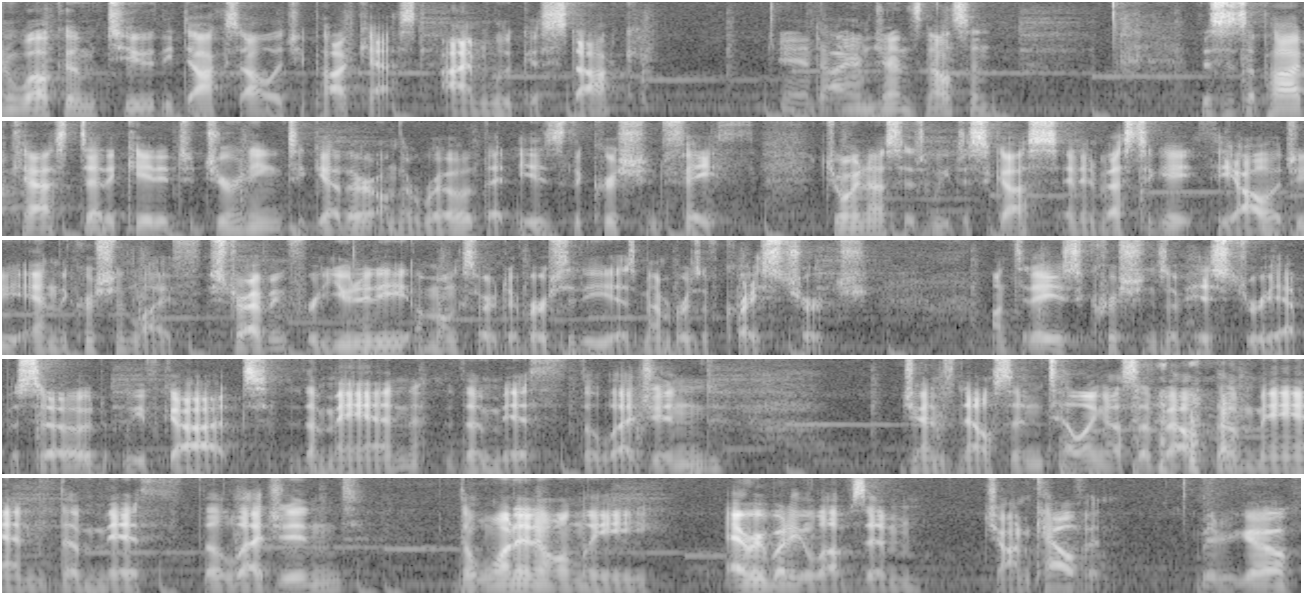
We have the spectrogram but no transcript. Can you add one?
and welcome to the Doxology Podcast. I'm Lucas Stock. And I am Jens Nelson. This is a podcast dedicated to journeying together on the road that is the Christian faith. Join us as we discuss and investigate theology and the Christian life, striving for unity amongst our diversity as members of Christ Church. On today's Christians of History episode, we've got the man, the myth, the legend, Jens Nelson, telling us about the man, the myth, the legend, the one and only, everybody loves him, John Calvin. There you go.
